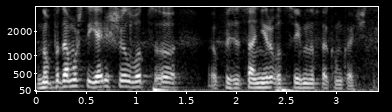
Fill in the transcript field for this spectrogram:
Ну, потому что я решил вот э, позиционироваться именно в таком качестве.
